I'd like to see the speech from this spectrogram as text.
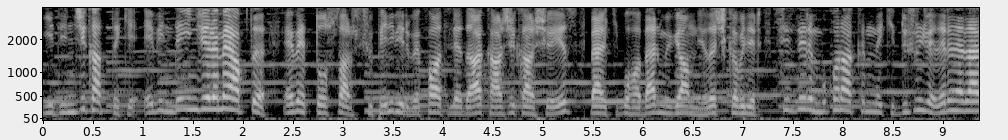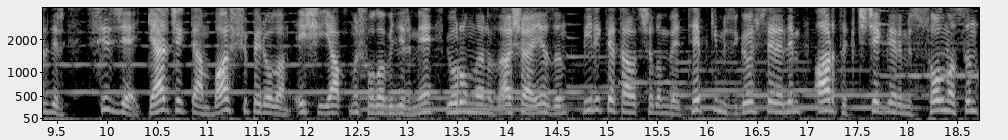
7. kattaki evinde inceleme yaptı. Evet dostlar şüpheli bir vefat ile daha karşı karşıyayız. Belki bu haber Müge Anlı'ya da çıkabilir. Sizlerin bu konu hakkındaki düşünceleri nelerdir? Sizce gerçekten baş şüpheli olan eşi yapmış olabilir mi? Yorumlarınızı aşağıya yazın. Birlikte tartışalım ve tepkimizi gösterelim. Artık çiçeklerimiz solmasın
